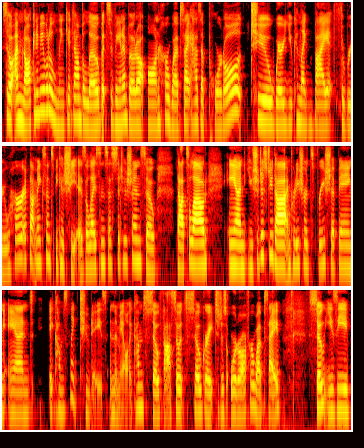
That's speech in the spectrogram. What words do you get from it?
So I'm not going to be able to link it down below, but Savanna Boda on her website has a portal to where you can like buy it through her if that makes sense because she is a licensed esthetician. So that's allowed and you should just do that. I'm pretty sure it's free shipping and it comes in like 2 days in the mail. It comes so fast. So it's so great to just order off her website so easy.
